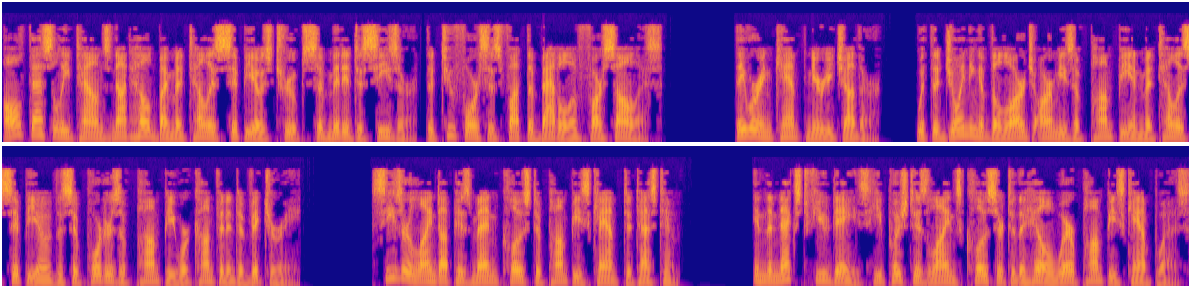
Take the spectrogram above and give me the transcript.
All Thessaly towns not held by Metellus Scipio's troops submitted to Caesar. The two forces fought the Battle of Pharsalus. They were encamped near each other. With the joining of the large armies of Pompey and Metellus Scipio the supporters of Pompey were confident of victory. Caesar lined up his men close to Pompey's camp to test him. In the next few days he pushed his lines closer to the hill where Pompey's camp was.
